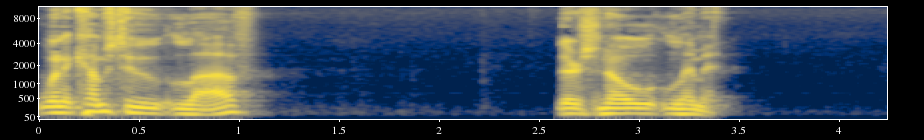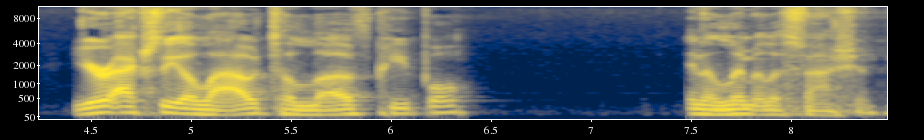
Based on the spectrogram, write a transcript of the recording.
when it comes to love, there's no limit. You're actually allowed to love people in a limitless fashion.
